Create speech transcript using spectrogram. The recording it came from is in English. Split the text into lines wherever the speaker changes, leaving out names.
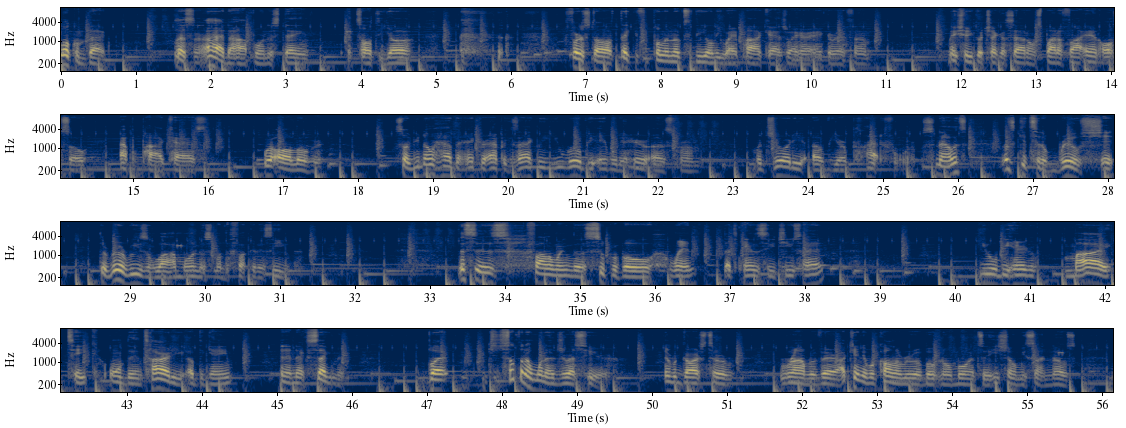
Welcome back. Listen, I had to hop on this thing and talk to y'all. First off, thank you for pulling up to the Only Right podcast right here at Anchor FM. Make sure you go check us out on Spotify and also Apple Podcasts. We're all over. So if you don't have the Anchor app exactly, you will be able to hear us from majority of your platforms. Now let's let's get to the real shit. The real reason why I'm on this motherfucker this evening. This is following the Super Bowl win that the Kansas City Chiefs had. You will be hearing my take on the entirety of the game in the next segment. But something I want to address here in regards to Ron Rivera. I can't even call him Riverboat no more until he showed me something else.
